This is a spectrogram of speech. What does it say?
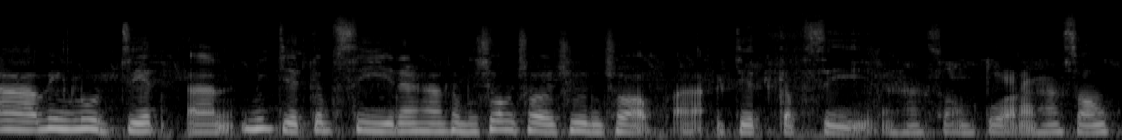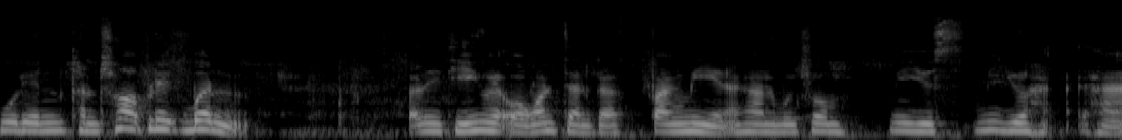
อ่าวิ่งรูดเจ็ดอ่ามีเจ็ดกับสี่นะคะท่านผู้ชมชอยชื่นชอบอ่าเจ็ดกับสี่นะคะสองตัวนะคะสองคู่เด่นคันชอบเลขเบิ้ลปฏิทินไว้ออกวันจันทร์กับฟังนี่นะคะท่านผู้ชมมีอยู่มีอยู่หา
